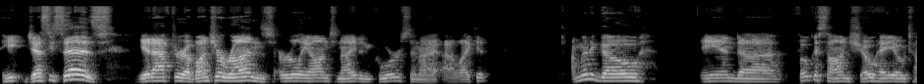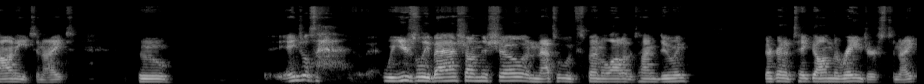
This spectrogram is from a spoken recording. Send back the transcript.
he Jesse says get after a bunch of runs early on tonight in Coors, and I, I like it. I'm to go and uh, focus on Shohei Ohtani tonight, who Angels we usually bash on the show, and that's what we've spent a lot of the time doing. They're to take on the Rangers tonight.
